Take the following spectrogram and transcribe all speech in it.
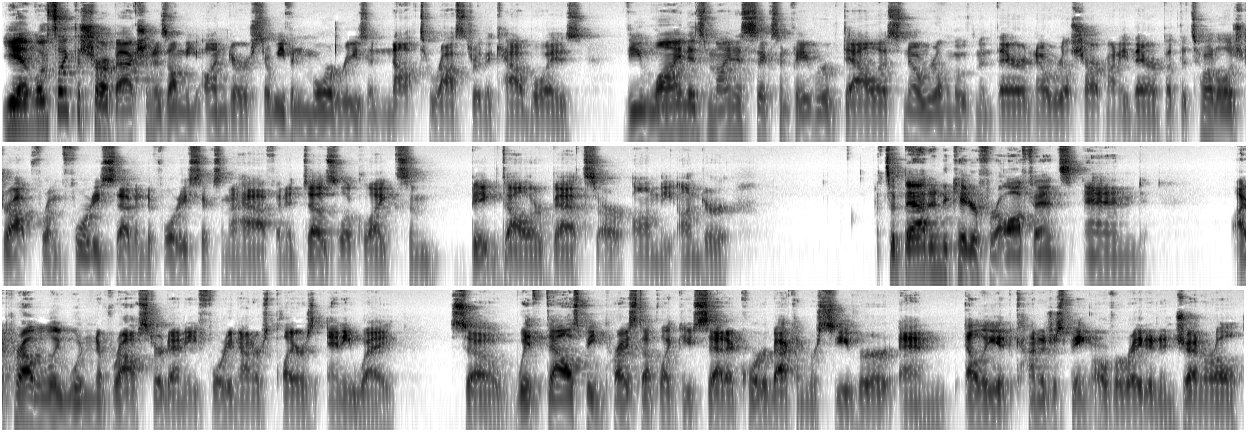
Yeah, it looks like the sharp action is on the under, so even more reason not to roster the Cowboys. The line is minus six in favor of Dallas. No real movement there, no real sharp money there, but the total has dropped from 47 to 46 and a half, and it does look like some big dollar bets are on the under. It's a bad indicator for offense, and I probably wouldn't have rostered any 49ers players anyway. So, with Dallas being priced up, like you said, at quarterback and receiver, and Elliott kind of just being overrated in general,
